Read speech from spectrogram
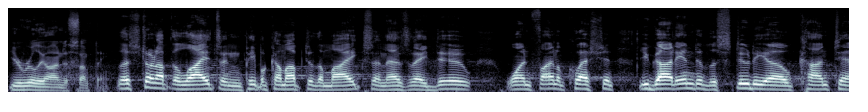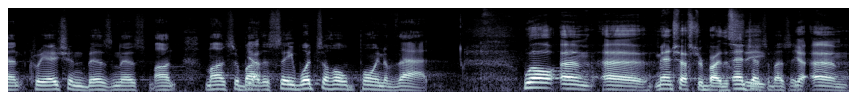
you're really onto something. Let's turn up the lights and people come up to the mics, and as they do, one final question. You got into the studio content creation business, Mon- Monster by yeah. the Sea. What's the whole point of that? Well, um, uh, Manchester by the Manchester Sea. Manchester by the Sea. Yeah, um,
